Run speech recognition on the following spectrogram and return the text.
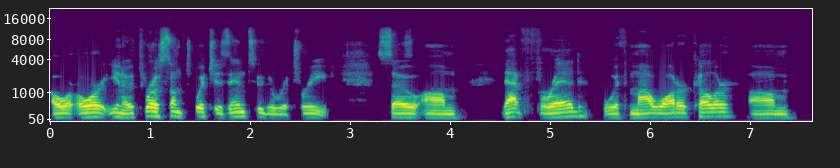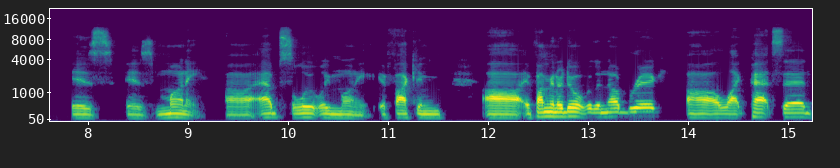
or or you know throw some twitches into the retrieve. So um, that Fred with my watercolor um, is is money uh, absolutely money. If I can, uh, if I'm going to do it with a nub rig, uh, like Pat said,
